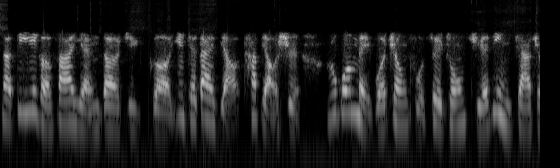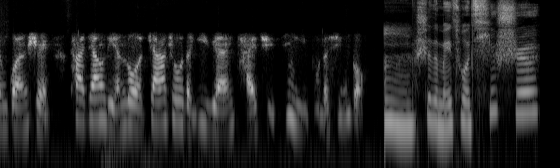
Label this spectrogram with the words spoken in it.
那第一个发言的这个业界代表，他表示，如果美国政府最终决定加征关税，他将联络加州的议员，采取进一步的行动。嗯，是的，没错。其实，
